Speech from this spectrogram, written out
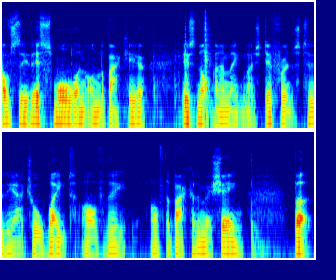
Obviously this small one on the back here is not going to make much difference to the actual weight of the of the back of the machine. But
